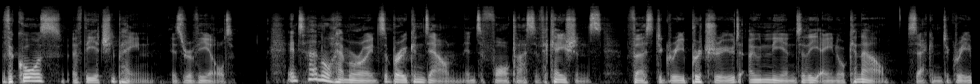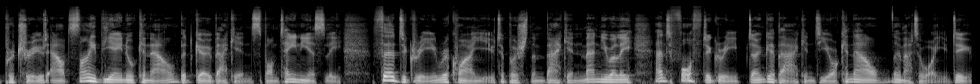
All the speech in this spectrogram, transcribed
The cause of the itchy pain is revealed. Internal hemorrhoids are broken down into four classifications. First degree protrude only into the anal canal. Second degree protrude outside the anal canal but go back in spontaneously. Third degree require you to push them back in manually. And fourth degree don't go back into your canal no matter what you do.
